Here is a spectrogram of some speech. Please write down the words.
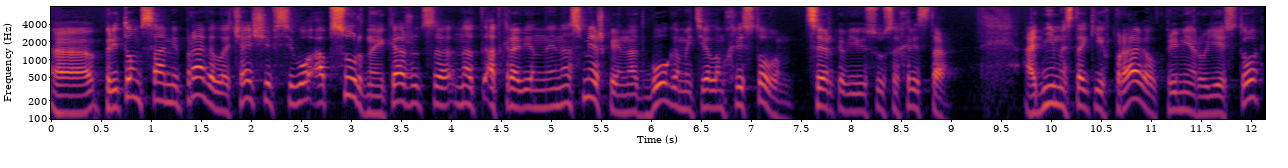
Э, притом сами правила чаще всего абсурдны и кажутся над откровенной насмешкой над Богом и телом Христовым, Церковью Иисуса Христа. Одним из таких правил, к примеру, есть то,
